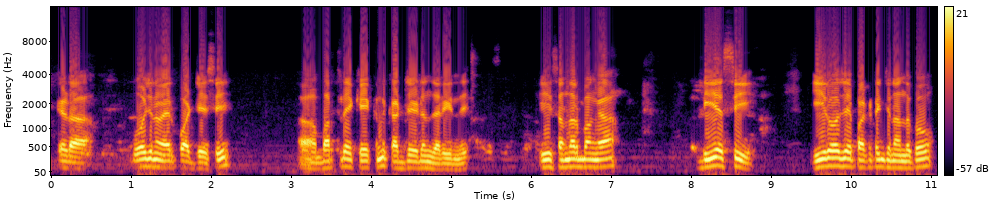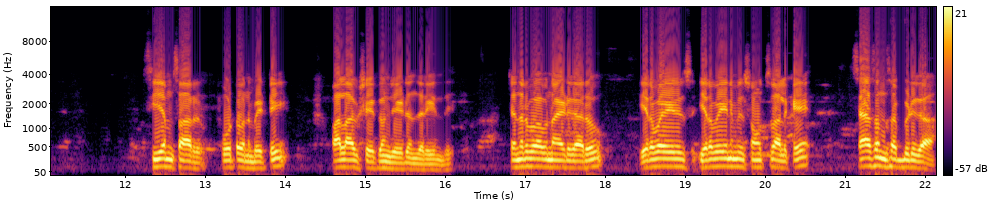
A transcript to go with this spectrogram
ఇక్కడ భోజనం ఏర్పాటు చేసి బర్త్డే కేక్ని కట్ చేయడం జరిగింది. ఈ సందర్భంగా డిఎస్సి ఈరోజే ప్రకటించినందుకు సీఎం సార్ ఫోటోను పెట్టి పాలాభిషేకం చేయడం జరిగింది. చంద్రబాబు నాయుడు గారు ఇరవై ఇరవై ఎనిమిది సంవత్సరాలకే శాసనసభ్యుడిగా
